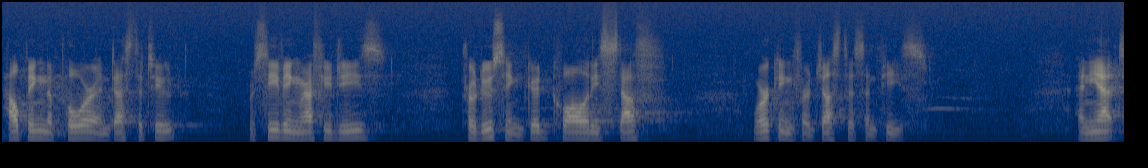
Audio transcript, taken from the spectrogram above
helping the poor and destitute, receiving refugees, producing good quality stuff, working for justice and peace. And yet,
